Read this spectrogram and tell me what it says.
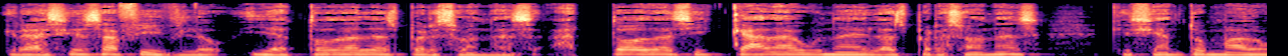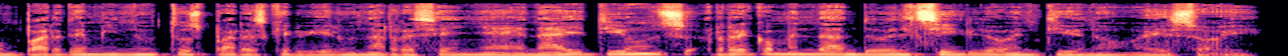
Gracias a Fiflo y a todas las personas, a todas y cada una de las personas que se han tomado un par de minutos para escribir una reseña en iTunes recomendando El siglo XXI es hoy.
